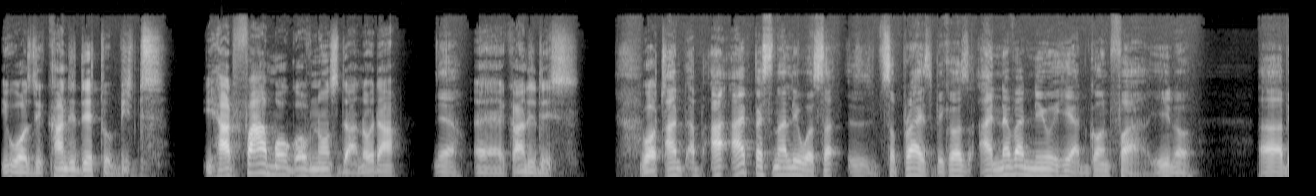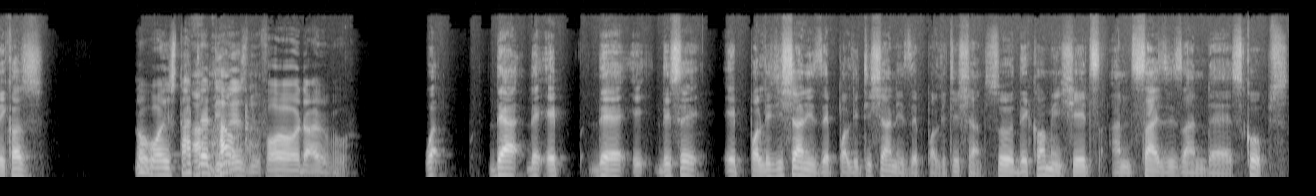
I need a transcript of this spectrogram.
he was the candidate to beat. He had far more governors than other Yeah. uh, candidates. But And uh, I, I personally was su- surprised because I never knew he had gone far, you know, uh, because no, but he started Uh, the how- race before that. well, they, they, they, they say a politician is a politician is a politician. So they come in shades and sizes and uh, scopes.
